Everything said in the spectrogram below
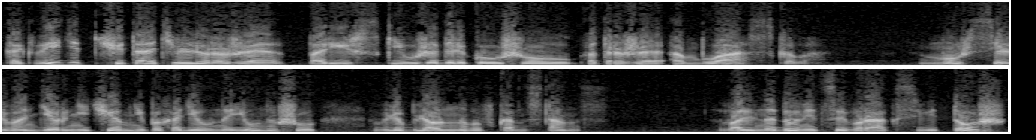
Как видит читатель, Роже Парижский уже далеко ушел от Роже Амбуазского. Муж Сильвандир ничем не походил на юношу, влюбленного в Констанс. Вольнодумец и враг Святош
